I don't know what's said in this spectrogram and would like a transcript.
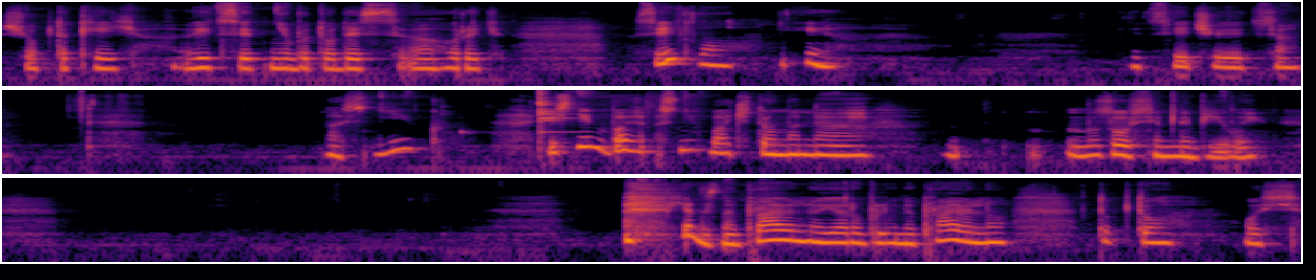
щоб такий відсвіт, нібито десь е, горить світло і відсвічується на сніг. І сніг, сніг, бачите, у мене зовсім не білий. Я не знаю, правильно я роблю, неправильно. Тобто, ось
